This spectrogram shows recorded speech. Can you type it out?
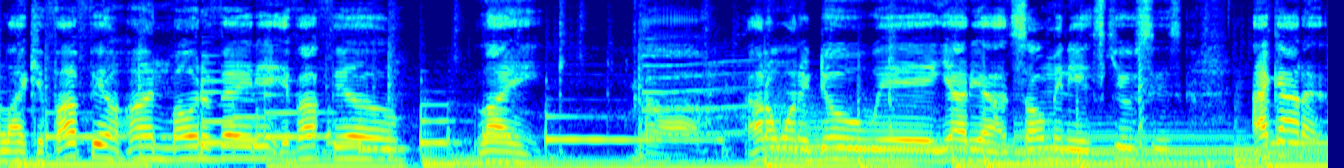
Like, if I feel unmotivated, if I feel like uh, I don't want to do with yada yada, so many excuses, I gotta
